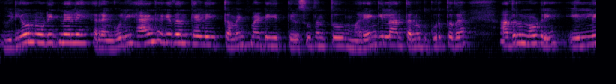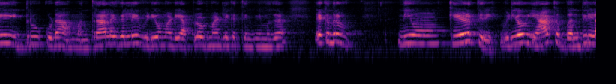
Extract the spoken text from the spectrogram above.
ವಿಡಿಯೋ ನೋಡಿದ ಮೇಲೆ ರಂಗೋಲಿ ಹ್ಯಾಂಗ್ ಆಗ್ಯದ ಅಂಥೇಳಿ ಕಮೆಂಟ್ ಮಾಡಿ ತಿಳಿಸೋದಂತೂ ಮರೆಯಂಗಿಲ್ಲ ಅಂತ ಅನ್ನೋದು ಗುರ್ತದ. ಆದರೂ ನೋಡ್ರಿ, ಎಲ್ಲೇ ಇದ್ದರೂ ಕೂಡ ಮಂತ್ರಾಲಯದಲ್ಲೇ ವಿಡಿಯೋ ಮಾಡಿ ಅಪ್ಲೋಡ್ ಮಾಡ್ಲಿಕ್ಕತ್ತೀನಿ ನಿಮಗೆ. ಯಾಕಂದ್ರೆ ನೀವು ಕೇಳ್ತೀರಿ, ವಿಡಿಯೋ ಯಾಕೆ ಬಂದಿಲ್ಲ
